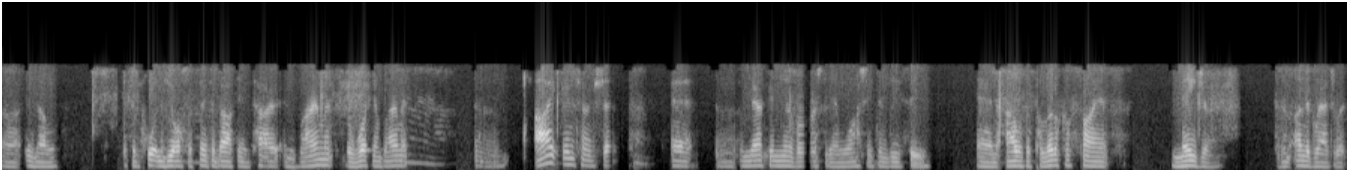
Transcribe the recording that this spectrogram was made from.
uh, you know, it's important you also think about the entire environment, the work environment. Um, I internship at uh, American University in Washington, D.C., and I was a political science major as an undergraduate,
